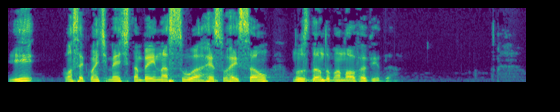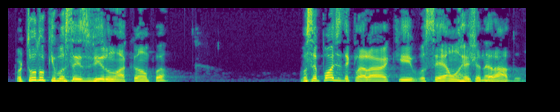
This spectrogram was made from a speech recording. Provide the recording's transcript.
e, consequentemente, também na sua ressurreição, nos dando uma nova vida. Por tudo o que vocês viram no acampa, você pode declarar que você é um regenerado?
